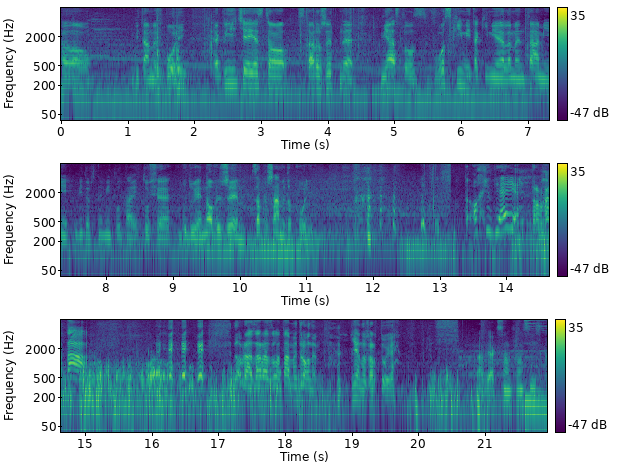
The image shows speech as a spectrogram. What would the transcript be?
Hello, witamy w Puli. Jak widzicie jest to starożytne miasto z włoskimi takimi elementami widocznymi tutaj. Tu się buduje nowy Rzym. Zapraszamy do Puli. Trochę wieje. Trochę ta. Dobra, zaraz latamy dronem. Nie no, żartuję. Prawie jak San Francisco.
